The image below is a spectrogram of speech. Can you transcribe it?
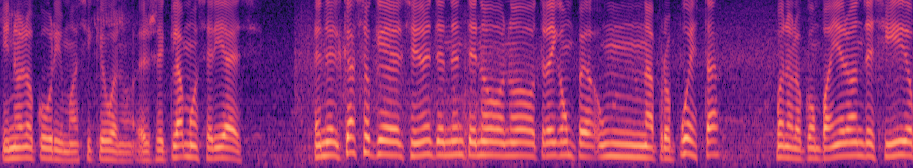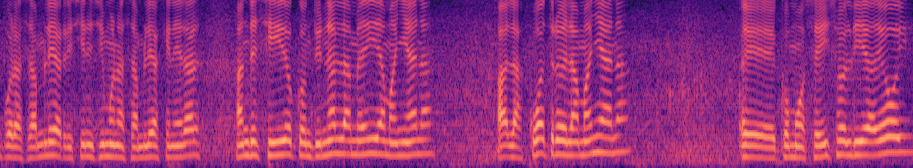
y no lo cubrimos, así que bueno, el reclamo sería ese. En el caso que el señor intendente no, traiga una propuesta, bueno, los compañeros han decidido por asamblea, recién hicimos una asamblea general, han decidido continuar la medida mañana a las 4 de la mañana, eh, como se hizo el día de hoy,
